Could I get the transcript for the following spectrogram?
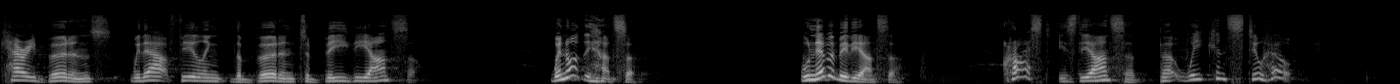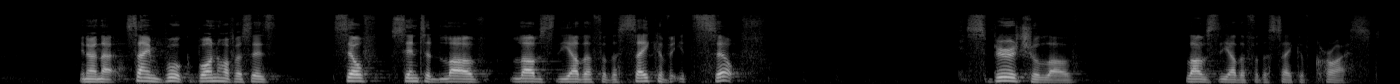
carry burdens without feeling the burden to be the answer. We're not the answer. We'll never be the answer. Christ is the answer, but we can still help. You know, in that same book, Bonhoeffer says, self centered love loves the other for the sake of itself. Spiritual love loves the other for the sake of Christ.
